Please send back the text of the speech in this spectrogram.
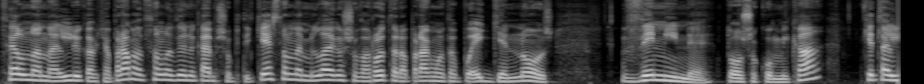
θέλω να αναλύω κάποια πράγματα, θέλω να δίνω κάποιες οπτικές, θέλω να μιλάω για σοβαρότερα πράγματα που εγγενώς δεν είναι τόσο κομικά κτλ.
